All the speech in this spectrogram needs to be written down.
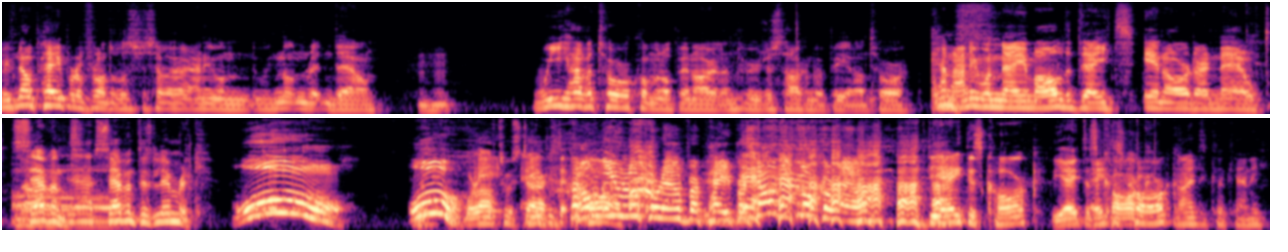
We've no paper in front of us, just so anyone we've nothing written down. Mm-hmm. We have a tour coming up in Ireland. We were just talking about being on tour. Can anyone name all the dates in order now? Oh. Seventh. Seventh is Limerick. Oh, oh! We're off to a start. Don't you look around for paper? Don't you look around? The eighth is Cork, The eighth is Eighth is Cork. Cork. Ninth is Kilkenny.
